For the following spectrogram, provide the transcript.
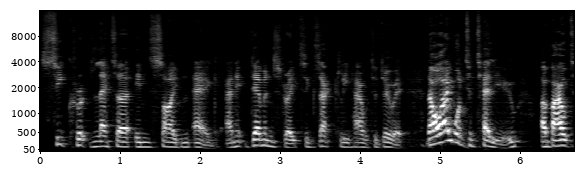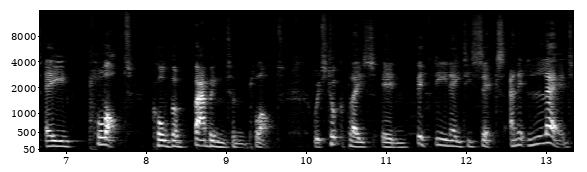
secret letter inside an egg, and it demonstrates exactly how to do it. Now, I want to tell you about a plot called the Babington Plot, which took place in 1586, and it led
